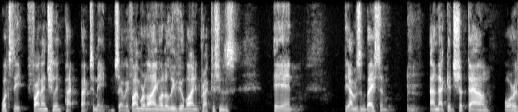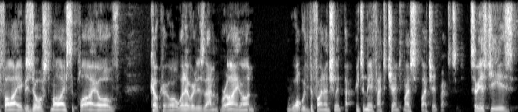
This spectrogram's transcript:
what's the financial impact back to me? So if I'm relying on alluvial mining practices in the Amazon basin and that gets shut down, or if I exhaust my supply of cocoa or whatever it is that I'm relying on, what would the financial impact be to me if I had to change my supply chain practices? So ESG is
